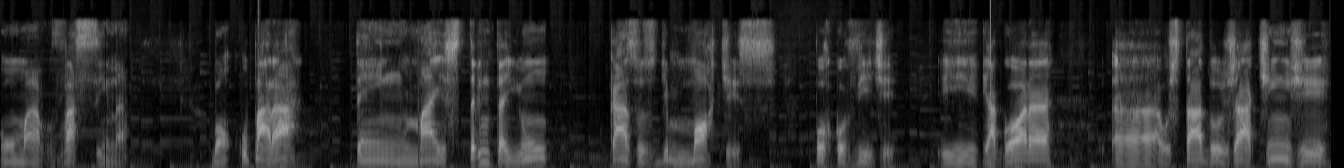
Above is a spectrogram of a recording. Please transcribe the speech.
uma vacina. Bom, o Pará tem mais 31 casos de mortes por Covid e agora uh, o estado já atinge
